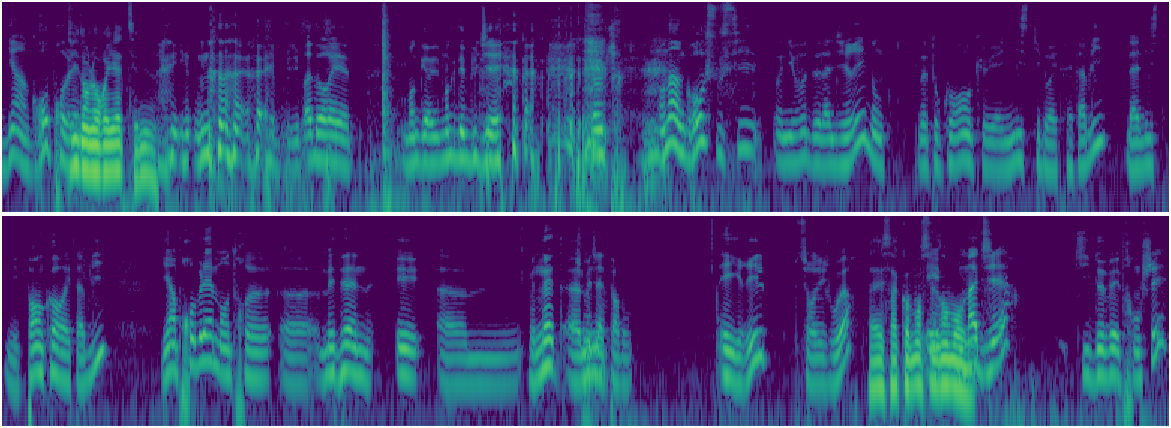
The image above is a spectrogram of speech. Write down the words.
il y a un gros problème. Dis dans l'oreillette, c'est mieux. J'ai pas d'oreillette. Manque, manque de budget. donc, on a un gros souci au niveau de l'Algérie. Donc, vous êtes au courant qu'il y a une liste qui doit être établie. La liste n'est pas encore établie. Il y a un problème entre euh, Meden et euh, Mened, euh, Mened, pardon, et Iril sur les joueurs. Ça, commence Et les embrouilles. Madjer, qui devait trancher,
